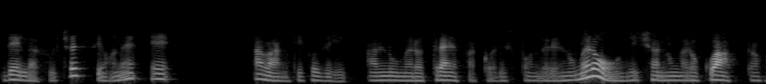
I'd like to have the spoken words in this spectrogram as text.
della successione e avanti così. Al numero 3 fa corrispondere il numero 11, al numero 4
